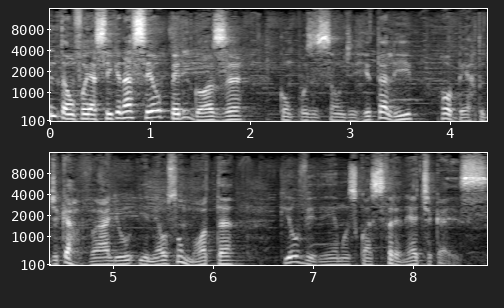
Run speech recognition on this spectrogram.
Então foi assim que nasceu Perigosa, composição de Rita Lee, Roberto de Carvalho e Nelson Mota, que ouviremos com as frenéticas.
